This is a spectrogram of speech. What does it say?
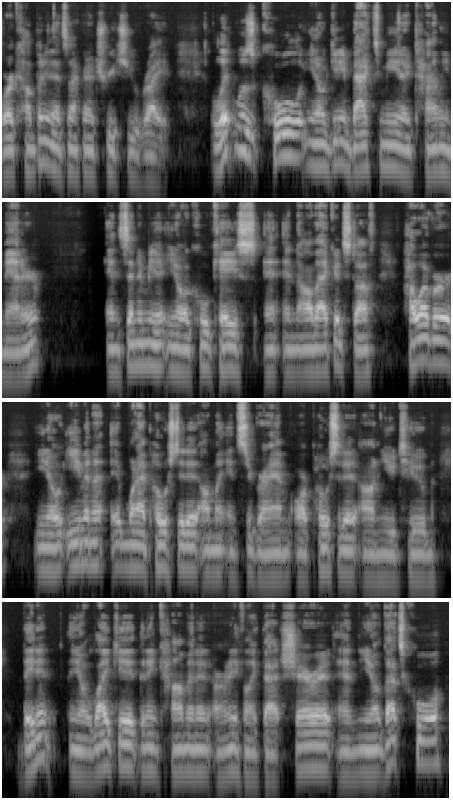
or a company that's not going to treat you right. Lit was cool, you know, getting back to me in a timely manner and sending me, you know, a cool case and, and all that good stuff. However, you know, even uh, when I posted it on my Instagram or posted it on YouTube, they didn't, you know, like it, they didn't comment it or anything like that, share it, and you know, that's cool.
